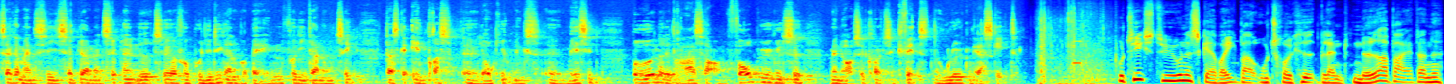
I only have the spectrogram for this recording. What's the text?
så kan man sige, så bliver man simpelthen nødt til at få politikerne på banen, fordi der er nogle ting, der skal ændres øh, lovgivningsmæssigt, både når det drejer sig om forebyggelse, men også konsekvens, når ulykken er sket. Butikstyvene skaber ikke bare utryghed blandt medarbejderne.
